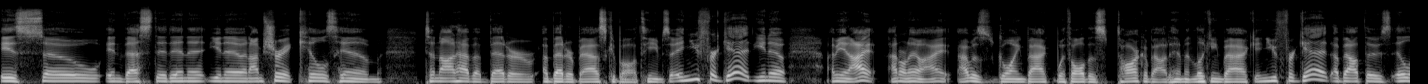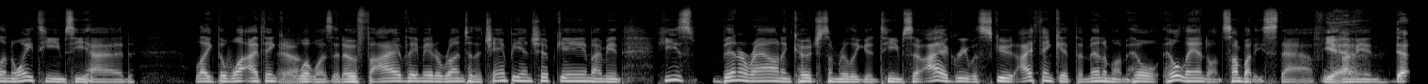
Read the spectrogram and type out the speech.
is so invested in it, you know, and I'm sure it kills him to not have a better a better basketball team. So and you forget, you know, I mean, I I don't know, I I was going back with all this talk about him and looking back and you forget about those Illinois teams he had like the one I think Yeah. what was it 05 they made a run to the championship game. I mean, he's been around and coached some really good teams. So I agree with Scoot. I think at the minimum he'll he'll land on somebody's staff. Yeah, I mean, de-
